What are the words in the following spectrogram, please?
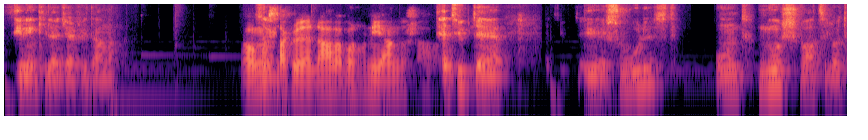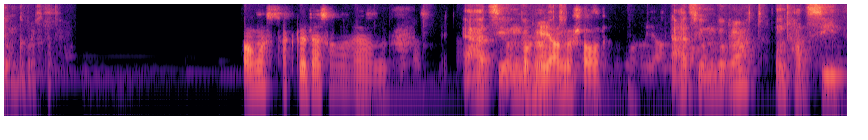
Serienkiller Jeffrey Dahmer? Irgendwas So. sagt mir der Name, aber noch nie angeschaut. Der Typ, der äh, schwul ist und nur schwarze Leute umgebracht hat. Irgendwas sagt mir das, aber Er hat sie Noch nie umgebracht. angeschaut. Er hat sie umgebracht und hat sie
